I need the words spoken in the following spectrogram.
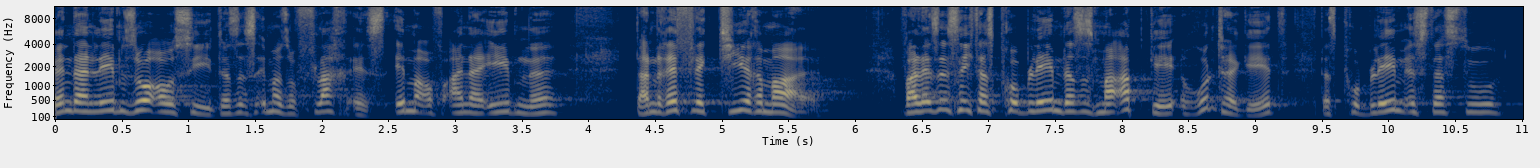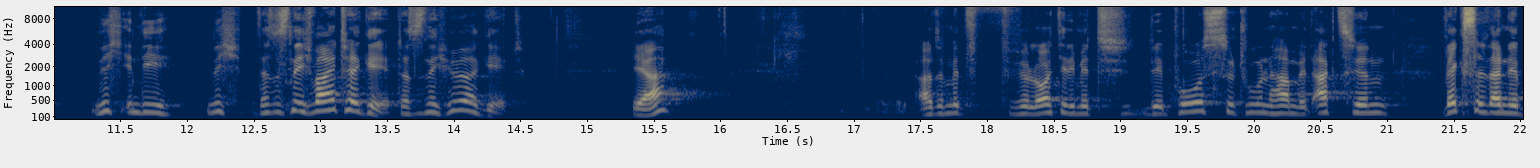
wenn dein Leben so aussieht, dass es immer so flach ist, immer auf einer Ebene, dann reflektiere mal. Weil es ist nicht das Problem, dass es mal runtergeht. Das Problem ist, dass du nicht in die, nicht, dass es nicht weitergeht, dass es nicht höher geht. Ja? Also mit, für Leute, die mit Depots zu tun haben, mit Aktien, wechsel deine,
